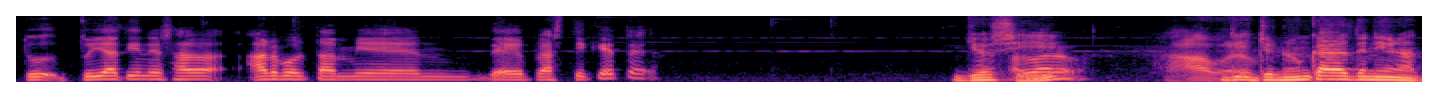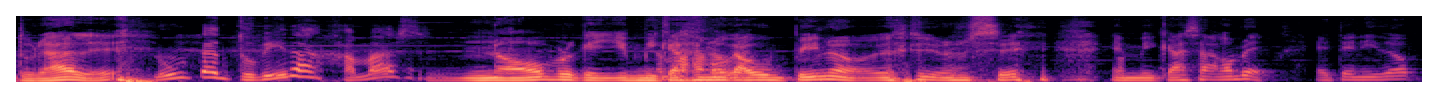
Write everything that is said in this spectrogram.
¿Tú, tú ya tienes árbol también de plastiquete? Yo sí. Ah, Yo, bueno. yo nunca lo he tenido natural, ¿eh? ¿Nunca en tu vida? ¿Jamás? No, porque en mi casa no cabe un pino. Yo no sé. En mi casa, hombre, he tenido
